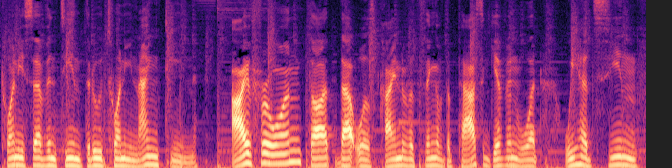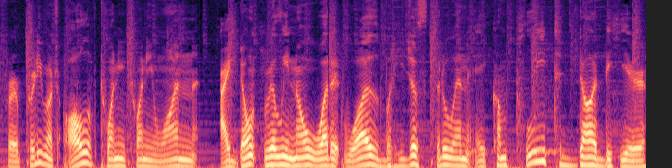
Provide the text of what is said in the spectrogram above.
2017 through 2019. I, for one, thought that was kind of a thing of the past given what we had seen for pretty much all of 2021 I don't really know what it was, but he just threw in a complete dud here.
